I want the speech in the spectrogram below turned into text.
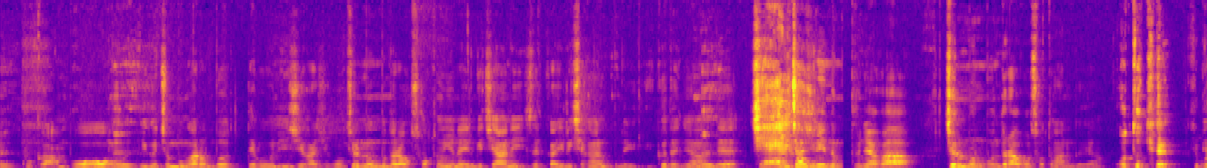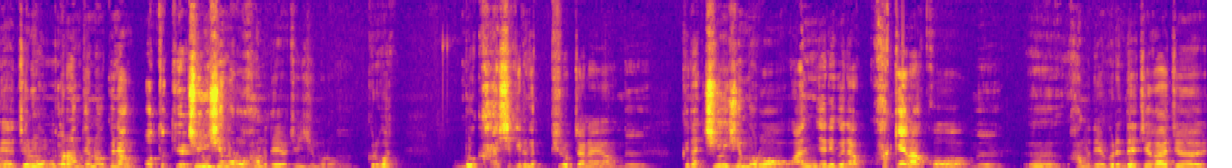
네. 국가 안보 네. 이거 전문가로 뭐 대부분 인식하시고 젊은 분들하고 소통이나 이런 게 제한이 있을까 이렇게 생각하는 분들이 있거든요. 네. 근데 제일 자신 있는 분야가 젊은 분들하고 소통하는 거예요. 어떻게? 예, 젊은? 분들한테는 그냥 어떻게? 진심으로 하면 돼요. 진심으로. 그리고 뭐 가식 이런 거 필요 없잖아요. 네, 그냥 진심으로 완전히 그냥 확 깨놓고 네, 어, 하면 돼요. 그런데 제가 저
